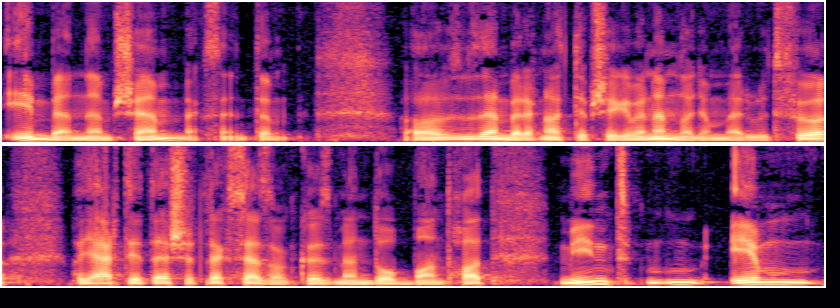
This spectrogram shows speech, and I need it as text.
én bennem sem, meg szerintem az emberek nagy többségében nem nagyon merült föl, hogy Ártéta esetleg szezon közben dobbanthat, mint én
